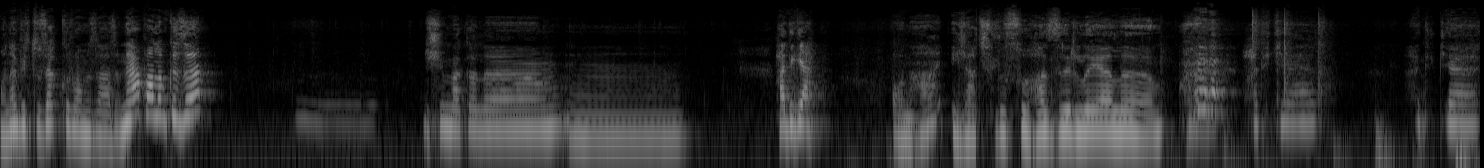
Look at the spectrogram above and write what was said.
Ona bir tuzak kurmamız lazım. Ne yapalım kızım? Düşün bakalım. Hmm. Hadi gel. Ona ilaçlı su hazırlayalım. Hadi gel. Hadi gel.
